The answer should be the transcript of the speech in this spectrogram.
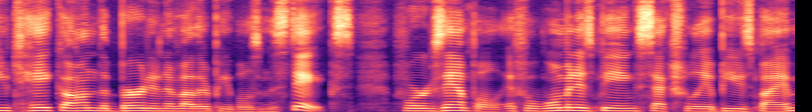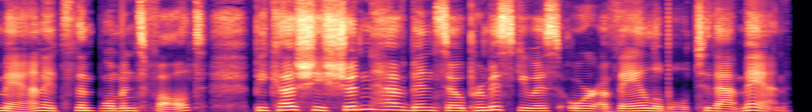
you take on the burden of other people's mistakes. For example, if a woman is being sexually abused by a man, it's the woman's fault because she shouldn't have been so promiscuous or available to that man.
